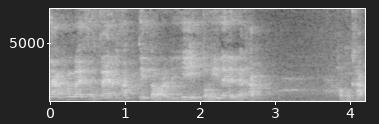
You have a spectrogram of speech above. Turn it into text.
ถ้าท่านใดสนใจนะครับ ติดต่อได้ที่ตรงนี้ได้เลยนะครับ ขอบคุณครับ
